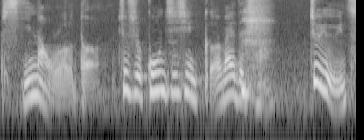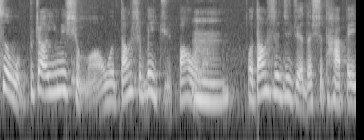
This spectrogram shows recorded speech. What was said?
洗脑了的，就是攻击性格外的强。就有一次，我不知道因为什么，我当时被举报了，我当时就觉得是他被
